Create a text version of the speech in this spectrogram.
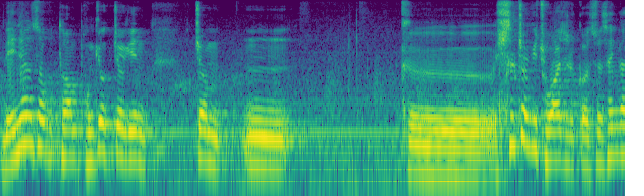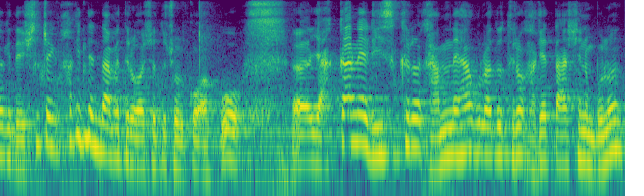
내년서부터 본격적인 좀 음, 그 실적이 좋아질 것으로 생각이 돼요. 실적이 확인된 다음에 들어가셔도 좋을 것 같고 어, 약간의 리스크를 감내하고라도 들어가겠다 하시는 분은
